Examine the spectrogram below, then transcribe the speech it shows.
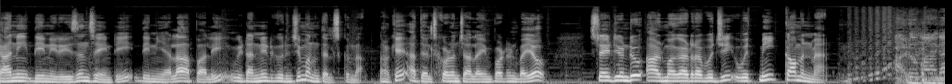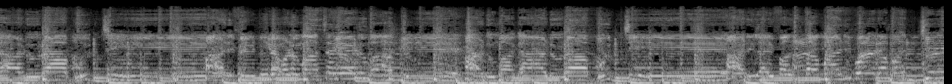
కానీ దీని రీజన్స్ ఏంటి? దీన్ని ఎలా ఆపాలి? వీటన్నిటి గురించి మనం తెలుసుకుందాం. ఓకే? అది తెలుసుకోవడం చాలా ఇంపార్టెంట్ భయో స్టేట్ యూన్ టు ఆడ్ మగాడ్ రబుజీ విత్ మీ కామన్ మ్యాన్ ఆడి లైఫ్ అంతా మాడిపోయిన బజ్జి.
